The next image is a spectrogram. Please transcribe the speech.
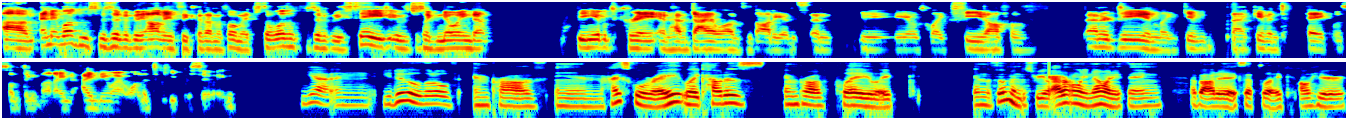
Um, and it wasn't specifically, obviously, because I'm a filmmaker, so it wasn't specifically stage. It was just like knowing that being able to create and have dialogues with audience and being able to like feed off of energy and like give that give and take was something that I, I knew I wanted to keep pursuing. Yeah, and you did a little improv in high school, right? Like, how does improv play like in the film industry? I don't really know anything about it except like I'll hear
